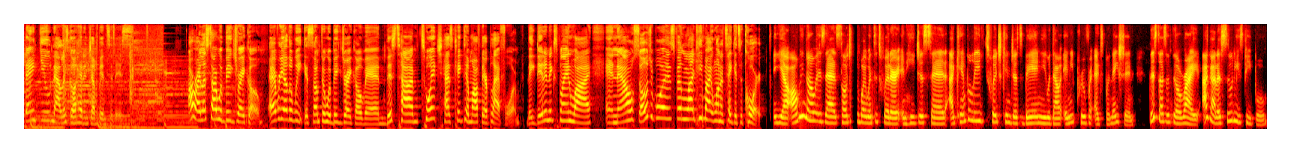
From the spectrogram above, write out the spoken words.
Thank you. Now let's go ahead and jump into this. All right, let's start with Big Draco. Every other week is something with Big Draco, man. This time, Twitch has kicked him off their platform. They didn't explain why, and now Soulja Boy is feeling like he might want to take it to court. Yeah, all we know is that Soulja Boy went to Twitter and he just said, I can't believe Twitch can just ban you without any proof or explanation. This doesn't feel right. I gotta sue these people.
